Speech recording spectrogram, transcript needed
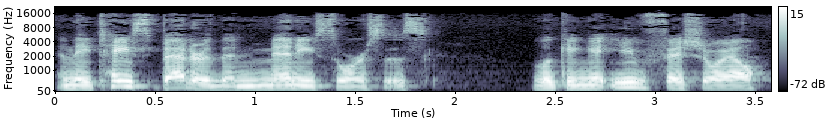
and they taste better than many sources. Looking at you, fish oil.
